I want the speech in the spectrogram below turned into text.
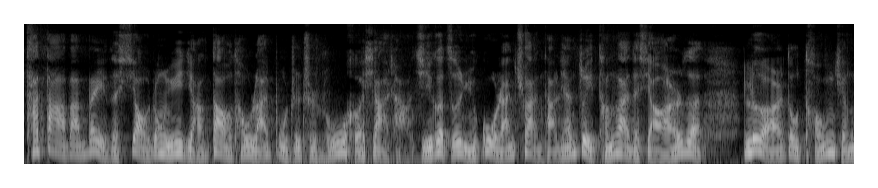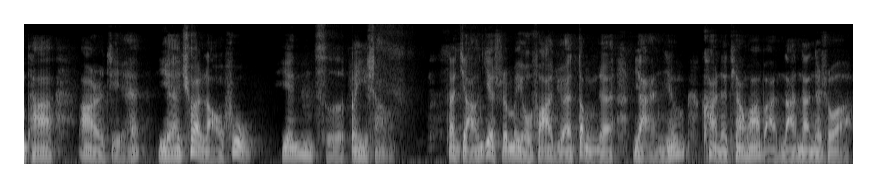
他大半辈子效忠于蒋，到头来不知是如何下场。几个子女固然劝他，连最疼爱的小儿子乐儿都同情他，二姐也劝老父。因此悲伤，但蒋介石没有发觉，瞪着眼睛看着天花板，喃喃地说：“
